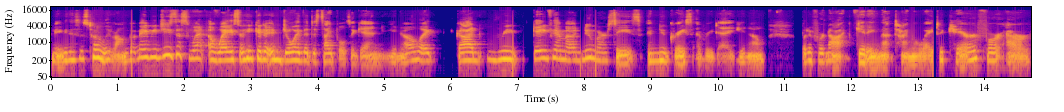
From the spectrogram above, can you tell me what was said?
maybe this is totally wrong, but maybe Jesus went away so he could enjoy the disciples again, you know, like God re- gave him a new mercies and new grace every day, you know. But if we're not getting that time away to care for our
